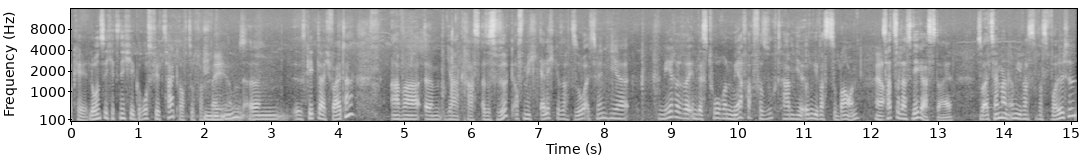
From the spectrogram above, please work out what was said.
Okay, lohnt sich jetzt nicht hier groß viel Zeit drauf zu verschwenden. Nee, ähm, es geht gleich weiter. Aber ähm, ja, krass. Also es wirkt auf mich ehrlich gesagt so, als wenn hier mehrere Investoren mehrfach versucht haben, hier irgendwie was zu bauen. Ja. Es hat so Las Vegas-Style. So als wenn man irgendwie was, was wollte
